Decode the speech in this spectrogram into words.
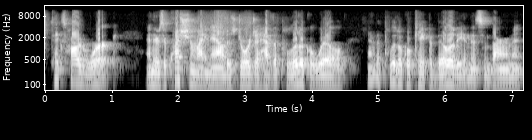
It takes hard work. And there's a question right now, does Georgia have the political will and the political capability in this environment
